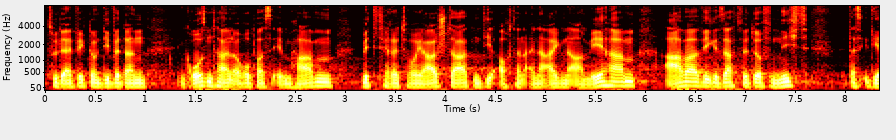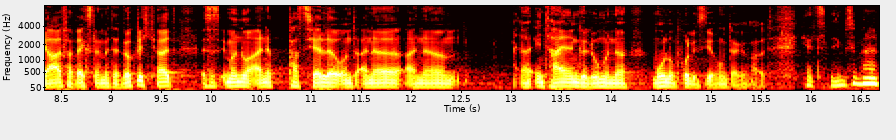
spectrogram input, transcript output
zu der Entwicklung, die wir dann in großen Teilen Europas eben haben, mit Territorialstaaten, die auch dann eine eigene Armee haben. Aber wie gesagt, wir dürfen nicht das Ideal verwechseln mit der Wirklichkeit. Es ist immer nur eine partielle und eine, eine in Teilen gelungene Monopolisierung der Gewalt. Jetzt nehmen Sie mal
